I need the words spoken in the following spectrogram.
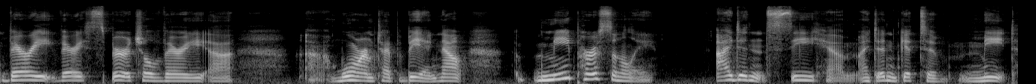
very, very spiritual, very uh, uh, warm type of being. Now, me personally, I didn't see him. I didn't get to meet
